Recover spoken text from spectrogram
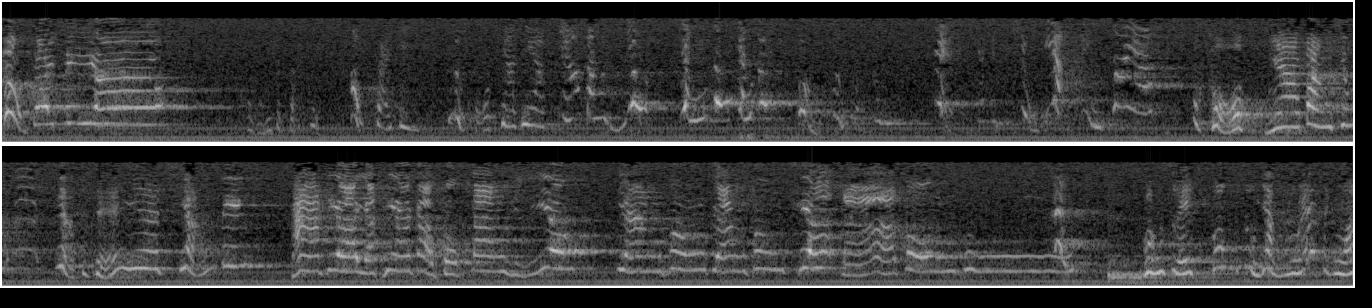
好歹命啊。好歹命，你好好听听，丐帮的妖，东强东，广东强东，这可是受不了，灾啊！不错，丐当兄弟。要是深夜强兵，大家也听到国当心哟。江风江风敲打风鼓，王水公主杨梅正玩，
